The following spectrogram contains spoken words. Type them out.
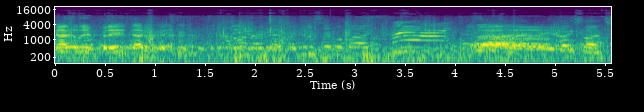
We een breed daar. Thanks, lads.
